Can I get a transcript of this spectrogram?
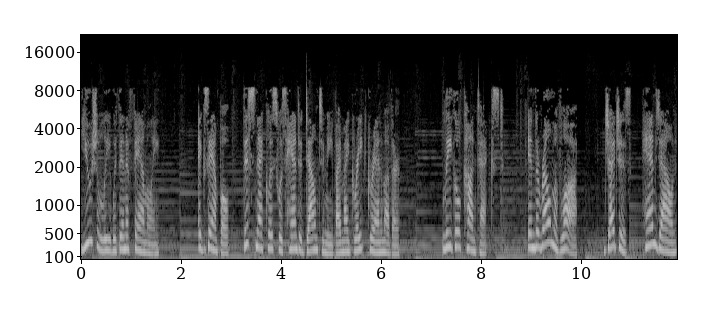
usually within a family. Example, this necklace was handed down to me by my great-grandmother. Legal context. In the realm of law, judges hand down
